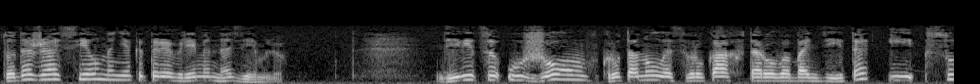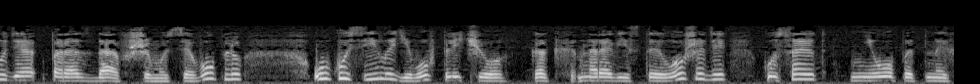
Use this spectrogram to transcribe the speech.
что даже осел на некоторое время на землю. Девица ужом крутанулась в руках второго бандита и, судя по раздавшемуся воплю, укусила его в плечо, как норовистые лошади кусают неопытных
